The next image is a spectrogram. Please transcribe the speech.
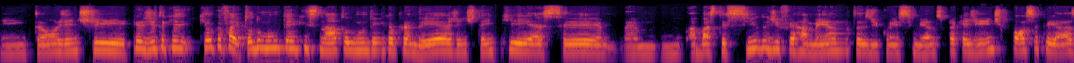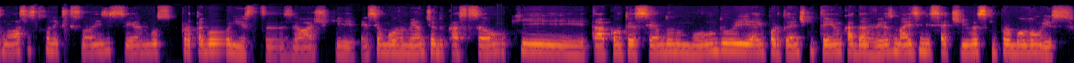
Então a gente acredita que aquilo que eu falei, todo mundo tem que ensinar, todo mundo tem que aprender, a gente tem que é, ser é, abastecido de ferramentas, de conhecimentos para que a gente possa criar as nossas conexões e ser sermos protagonistas. Eu acho que esse é um movimento de educação que está acontecendo no mundo e é importante que tenham cada vez mais iniciativas que promovam isso.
